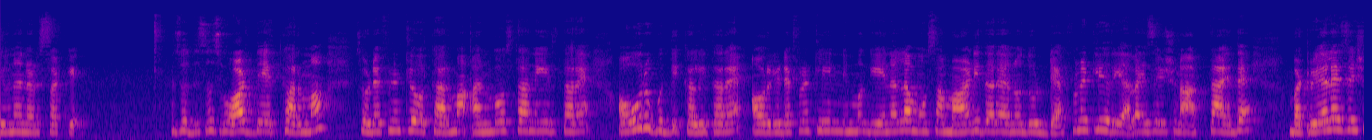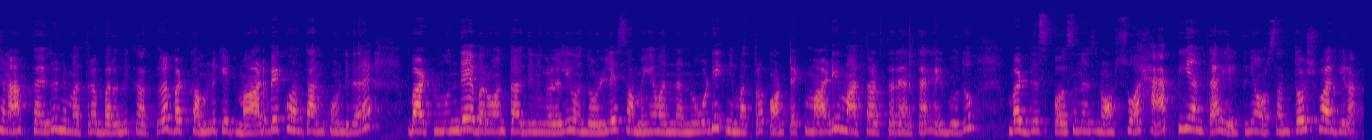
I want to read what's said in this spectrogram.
ಜೀವನ ನಡ್ಸಕ್ಕೆ. So this is what there karma so definitely ಅವ್ರ ಕರ್ಮ ಅನುಭವಿಸ್ತಾನೆ ಇರ್ತಾರೆ. ಅವರು ಬುದ್ಧಿ ಕಲಿತಾರೆ. ಅವ್ರಿಗೆ ಡೆಫಿನೆಟ್ಲಿ ನಿಮಗೆ ಏನೆಲ್ಲ ಮೋಸ ಮಾಡಿದ್ದಾರೆ ಅನ್ನೋದು ಡೆಫಿನೆಟ್ಲಿ ರಿಯಲೈಸೇಷನ್ ಆಗ್ತಾ ಇದೆ. ಬಟ್ ರಿಯಲೈಸೇಷನ್ ಆಗ್ತಾ ಇದ್ರು, ನಿಮ್ಮ ಹತ್ರ ಬರೋದಕ್ಕಾಗ್ತಲ್ಲ ಬಟ್ ಕಮ್ಯುನಿಕೇಟ್ ಮಾಡಬೇಕು ಅಂತ ಅನ್ಕೊಂಡಿದ್ದಾರೆ. ಬಟ್ ಮುಂದೆ ಬರುವಂತ ದಿನಗಳಲ್ಲಿ ಒಂದು ಒಳ್ಳೆ ಸಮಯವನ್ನ ನೋಡಿ ನಿಮ್ಮ ಹತ್ರ ಕಾಂಟ್ಯಾಕ್ಟ್ ಮಾಡಿ ಮಾತಾಡ್ತಾರೆ ಅಂತ ಹೇಳ್ಬೋದು. But this person is not so happy ಅಂತ ಹೇಳ್ತೀನಿ. ಅವ್ರು ಸಂತೋಷವಾಗಿರಕ್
